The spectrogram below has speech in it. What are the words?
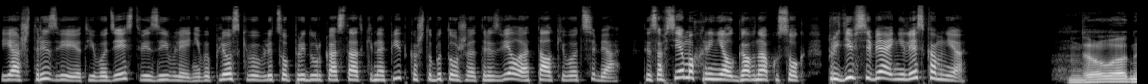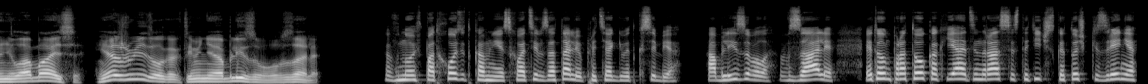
Я аж трезвею от его действий и заявлений, выплескиваю в лицо придурка остатки напитка, чтобы тоже отрезвел и отталкиваю от себя. «Ты совсем охренел, говна кусок? Приди в себя и не лезь ко мне!» «Да ладно, не ломайся. Я же видел, как ты меня облизывал в зале». Вновь подходит ко мне и, схватив за талию, притягивает к себе. Облизывала? В зале? Это он про то, как я один раз с эстетической точки зрения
